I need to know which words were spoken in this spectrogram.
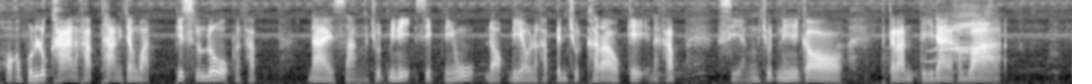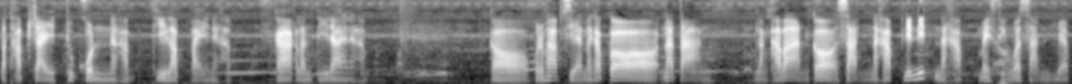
ขอขอบคุณลูกค้านะครับ ทางจังหวัดพิษณุโลกนะครับ ได้สั่งชุดมินิ 10 นิ้วดอกเดียวนะครับ เป็นชุดคาราโอเกะนะครับ เสียงชุดนี้ก็การันตีได้นะครับว่าประทับใจทุกคนนะครับที่รับไปนะครับกล้าการันตีได้นะครับ ก็คุณภาพเสียงนะครับก็หน้าต่างหลังคาบ้านก็สั่นนะครับนิดๆนะครับ ไม่ถึงว่าสั่นแบบ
